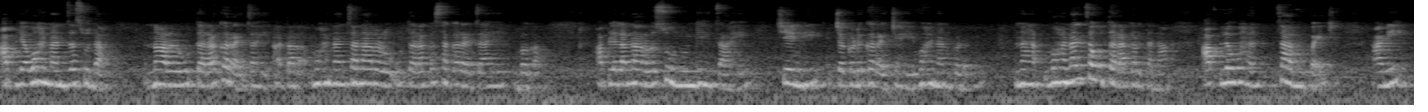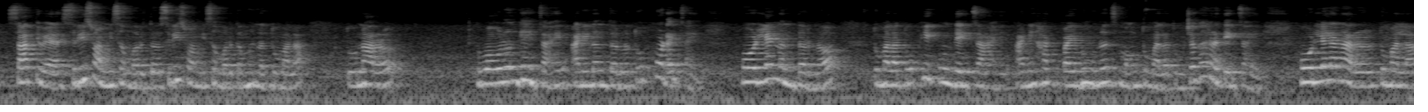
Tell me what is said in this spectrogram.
आपल्या वाहनांचा सुद्धा नारळ उतारा करायचा आहे. आता वाहनांचा नारळ उतारा कसा करायचा आहे? बघा. आपल्याला नारळ सोलून घ्यायचा आहे. चेंडी याच्याकडे करायची आहे वाहनांकडं. ना वाहनांचा उतारा करताना आपलं वाहन चालू पाहिजे. आणि सात वेळा श्री स्वामी समर्थ श्री स्वामी समर्थ म्हणत तुम्हाला तो नारळ वळून घ्यायचा आहे आणि नंतरनं तो फोडायचा आहे. फोडल्यानंतरनं तुम्हाला तो फेकून द्यायचा आहे आणि हातपाय धुवूनच मग तुम्हाला तुमच्या घरात यायचं आहे. फोडलेला नारळ तुम्हाला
